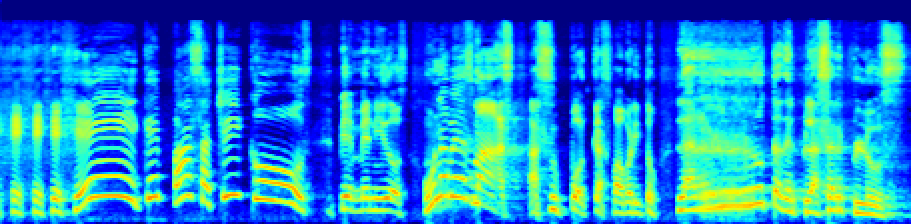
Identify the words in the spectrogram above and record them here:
Jejejeje, ¿qué pasa chicos? Bienvenidos una vez más a su podcast favorito, La Ruta del Placer Plus.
